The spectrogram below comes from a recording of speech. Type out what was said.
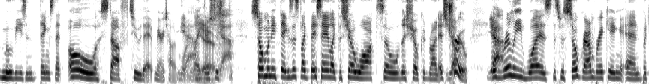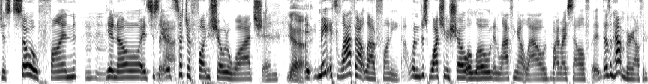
movies and things that owe stuff to the Mary Tyler Moore. Yeah. Like, Yes. there's just Yeah. so many things. It's like they say, like the show walked, so the show could run. It's Yep. true. Yeah. It really was. This was so groundbreaking and but just so fun. Mhm. You know, it's just Yeah. it's such a fun show to watch and Yeah. it may it's laugh out loud funny. When I'm just watching a show alone and laughing out loud Mm-hmm. by myself, it doesn't happen very often.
